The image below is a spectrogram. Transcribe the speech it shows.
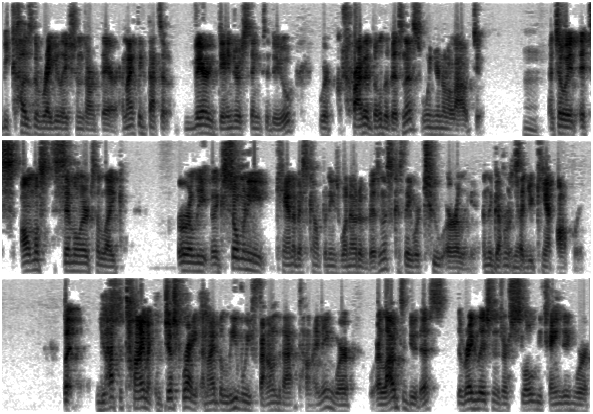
because the regulations aren't there. And I think that's a very dangerous thing to do. We're try to build a business when you're not allowed to. Hmm. And so it, it's almost similar to like early like so many cannabis companies went out of business because they were too early and the government yeah. said you can't operate. But you have to time it just right and i believe we found that timing where we're allowed to do this. The regulations are slowly changing where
